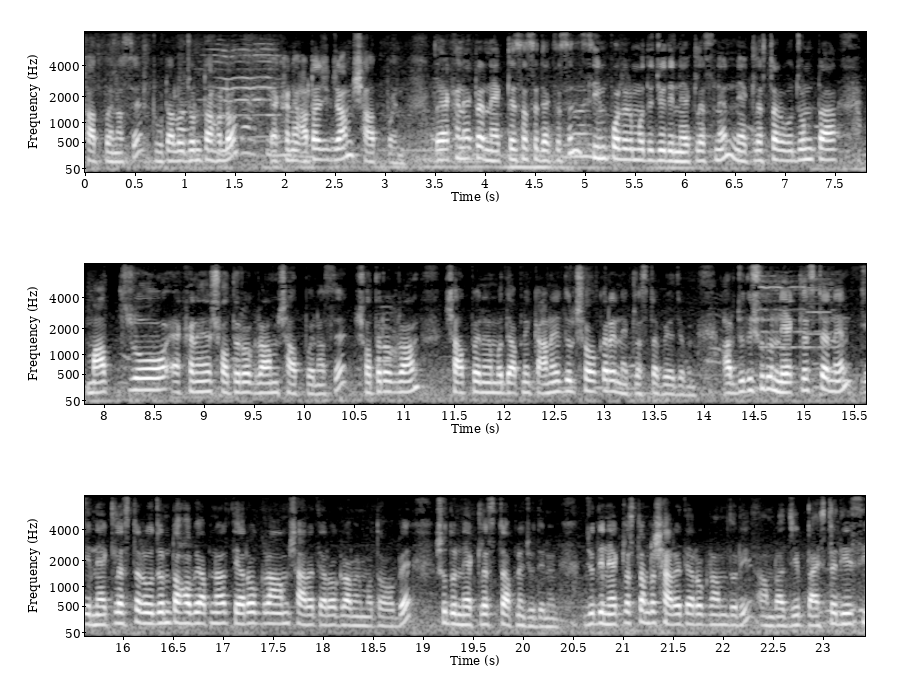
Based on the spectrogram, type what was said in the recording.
সাত পয়েন্ট আছে। টোটাল ওজনটা হলো এখানে আঠাশ গ্রাম, সাত পয়েন্ট তো এখানে একটা নেকলেস আছে, দেখতেছেন? সিম্পলের মধ্যে যদি নেকলেস নেন নেকলেসটার ওজনটা মাত্র এখানে সতেরো গ্রাম, সাত পয়েন্ট আছে। সতেরো গ্রাম, সাত পয়েন্টের মধ্যে আপনি কানের দুল সহকারে নেকলেসটা পেয়ে যাবেন। আর যদি শুধু নেকলেসটা নেন, এই নেকলেসটার ওজনটা হবে আপনার তেরো গ্রাম, সাড়ে তেরো গ্রামের মতো হবে। শুধু নেকলেসটা আপনি যদি নেন। যদি নেকলেসটা আমরা সাড়ে তেরো গ্রাম ধরি, আমরা যে প্রাইসটা দিয়েছি,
